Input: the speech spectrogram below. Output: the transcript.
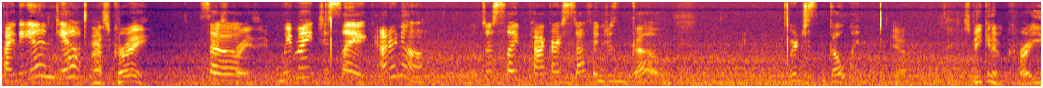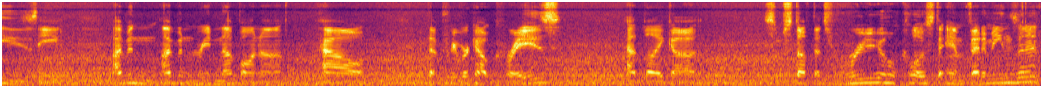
By the end, yeah. That's great. So That's crazy. we might just like I don't know, we'll just like pack our stuff and just go. We're just going. Yeah. Speaking of crazy, I've been I've been reading up on uh, how that pre-workout craze had like uh, some stuff that's real close to amphetamines in it.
